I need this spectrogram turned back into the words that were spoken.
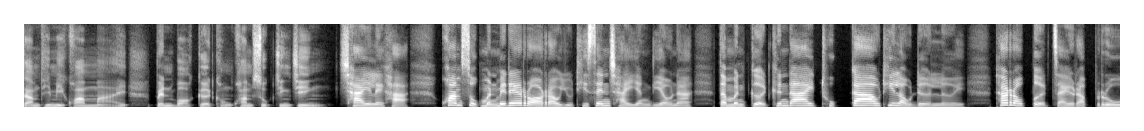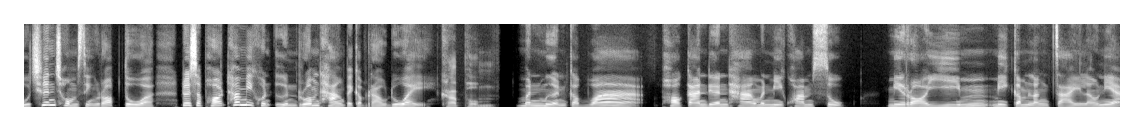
จำที่มีความหมาย เป็นบ่อกเกิดของความสุขจริง ใช่เลยค่ะ ความสุขมันไม่ได้รอเราอยู่ที่เส้นชัยอย่างเดียวนะ แต่มันเกิดขึ้นได้ทุกก้าวที่เราเดินเลย ถ้าเราเปิดใจรับรู้ชื่นชมสิ่งรอบตัว โดยเฉพาะถ้ามีคนอื่นร่วมทางไปกับเราด้วย ๆ ครับผม มันเหมือนกับว่า พอการเดินทางมันมีความสุข มีรอยยิ้ม มีกำลังใจแล้วเนี่ย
